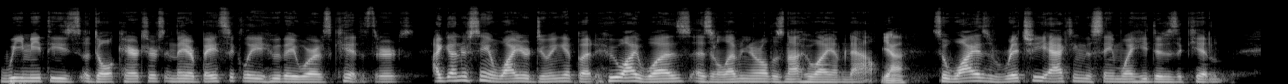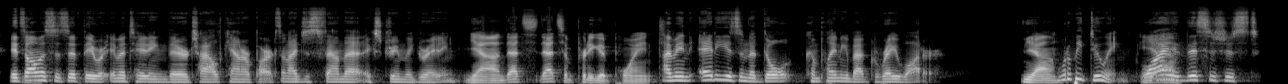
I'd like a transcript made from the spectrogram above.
we meet these adult characters and they are basically who they were as kids. They're I understand why you're doing it, but who I was as an 11 year old is not who I am now. yeah, So why is Richie acting the same way he did as a kid? It's almost as if they were imitating their child counterparts, and I just found that extremely grating. yeah, that's that's a pretty good point. I mean, Eddie is an adult complaining about gray water. yeah. What are we doing? Why? This is just.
